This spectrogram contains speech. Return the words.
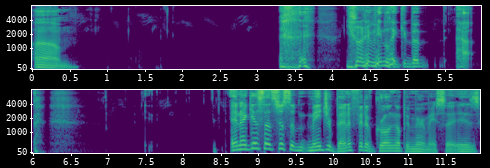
Um you know what I mean? Like the how, and I guess that's just a major benefit of growing up in Mira Mesa is,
